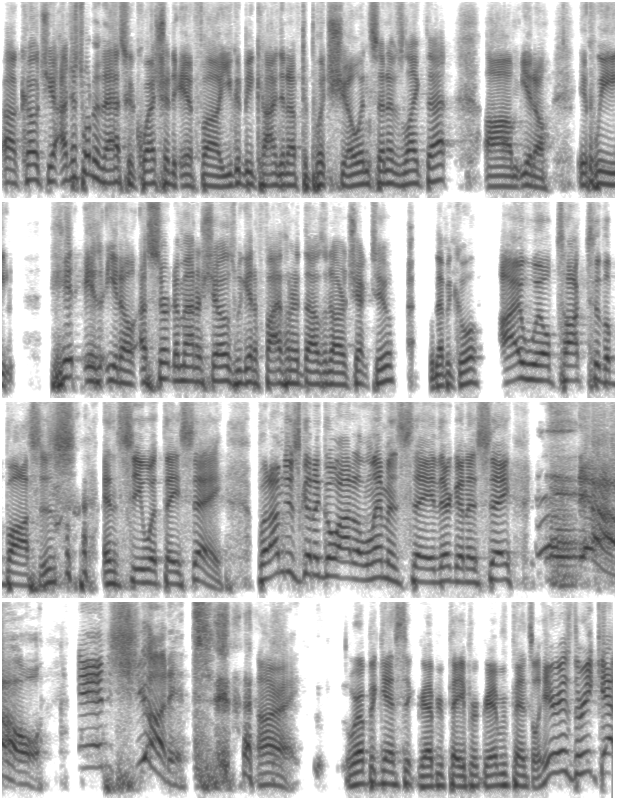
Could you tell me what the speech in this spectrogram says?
Uh, Coach, yeah, I just wanted to ask a question. If uh, you could be kind enough to put show incentives like that, um, you know, if we hit, is you know, a certain amount of shows, we get a five hundred thousand dollar check too. Would that be cool? I will talk to the bosses and see what they say. But I'm just going to go out on a limb and say they're going to say no and shut it. All right. We're up against it. Grab your paper, grab your pencil. Here is the recap,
